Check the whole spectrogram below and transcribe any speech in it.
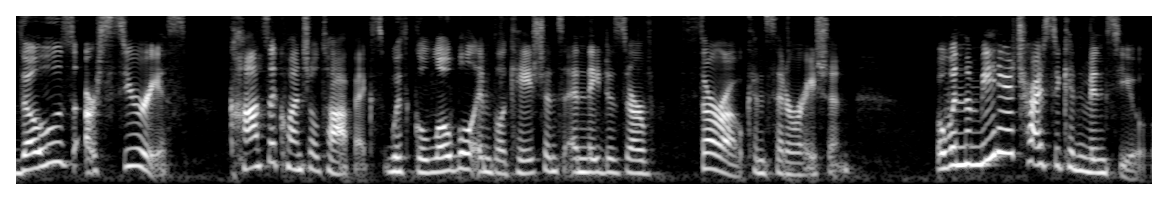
Those are serious, consequential topics with global implications, and they deserve thorough consideration. But when the media tries to convince you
